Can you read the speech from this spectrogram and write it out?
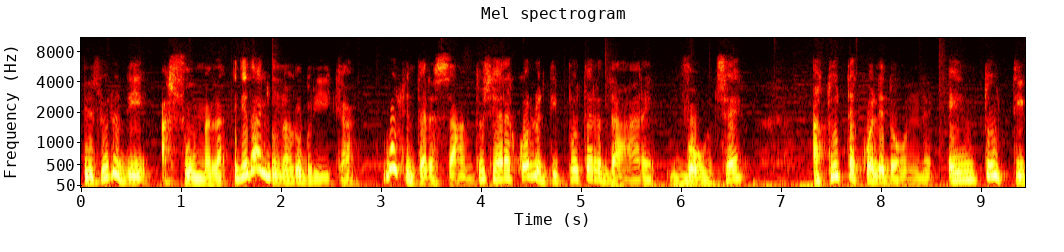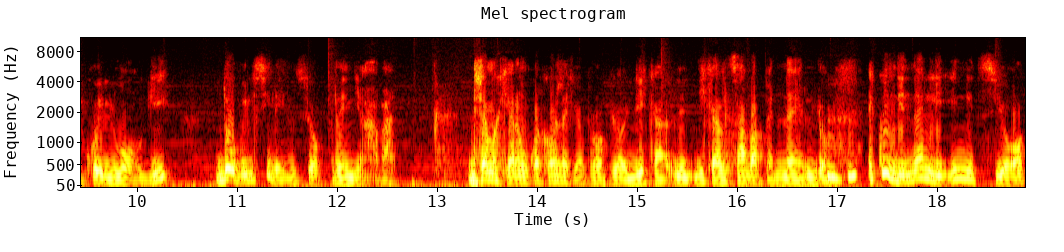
innanzitutto di assumerla e di dargli una rubrica molto interessante, ossia era quello di poter dare voce a tutte quelle donne e in tutti quei luoghi dove il silenzio regnava. Diciamo che era un qualcosa che proprio gli, cal- gli calzava a pennello uh-huh. e quindi Nelly iniziò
